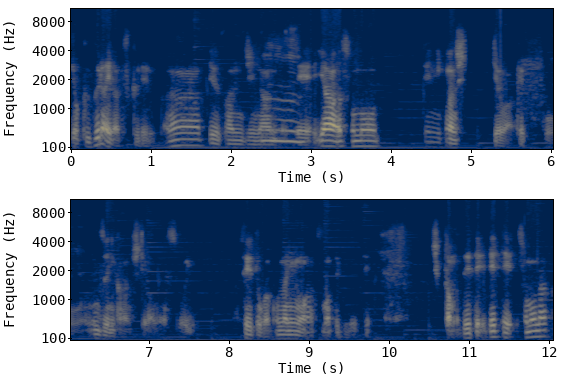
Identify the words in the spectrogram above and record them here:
曲ぐらいは作れるかなっていう感じなので、いや、その点に関しては結構、人数に関してはね、すごい、生徒がこんなにも集まってくれて、しかも出て、出て、その中、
